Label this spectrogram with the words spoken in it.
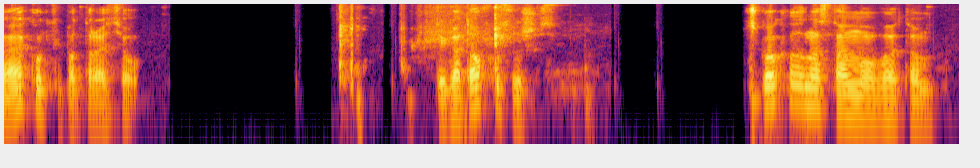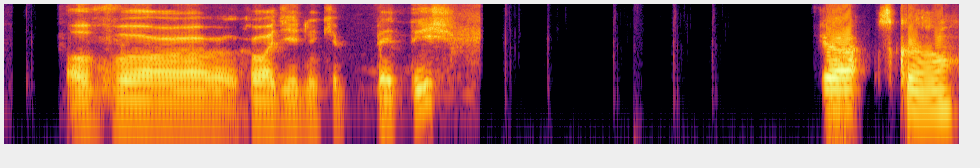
Сколько ты потратил? Ты готов услышать? Сколько у нас там в этом, в э, холодильнике? 5000? Я скажу.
